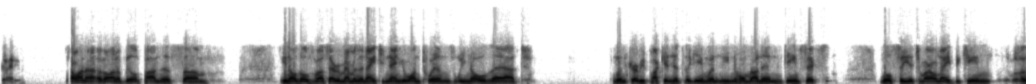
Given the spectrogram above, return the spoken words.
Go ahead. I want to I want to build upon this. Um, you know, those of us that remember the 1991 Twins, we know that when Kirby Puckett hit the game-winning home run in Game Six, "We'll see you tomorrow night" became uh,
